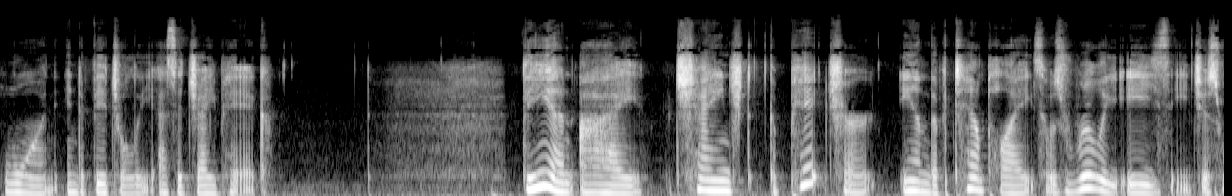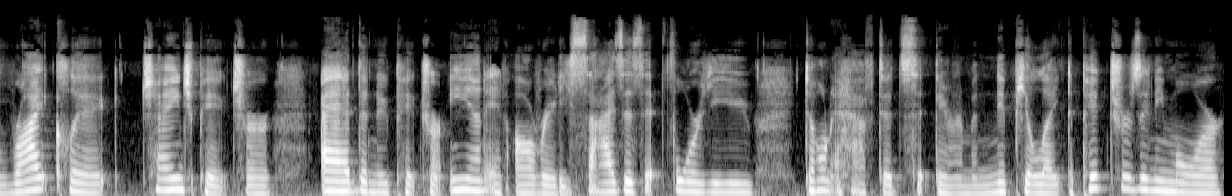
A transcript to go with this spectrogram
one individually as a JPEG. Then I changed the picture in the template. So it was really easy. Just right click, change picture, add the new picture in. It already sizes it for you. Don't have to sit there and manipulate the pictures anymore.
